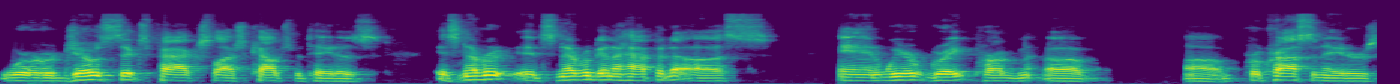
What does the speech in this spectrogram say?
we're Joe six pack slash couch potatoes. It's never it's never going to happen to us, and we're great progn- uh, uh, procrastinators.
